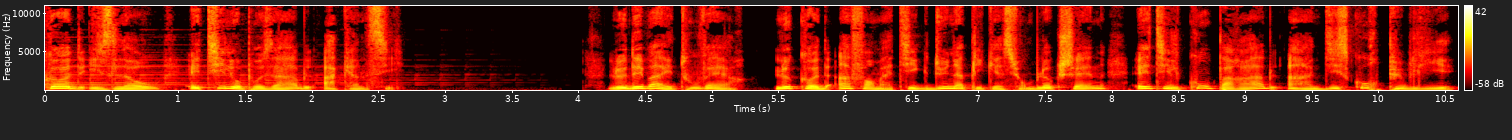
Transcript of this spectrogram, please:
Code is Law est-il opposable à Kansi le débat est ouvert. Le code informatique d'une application blockchain est-il comparable à un discours publié?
